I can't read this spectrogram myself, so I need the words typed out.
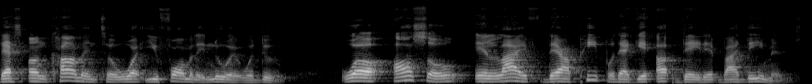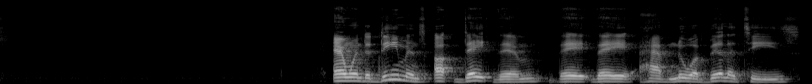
that's uncommon to what you formerly knew it would do. Well, also in life, there are people that get updated by demons. And when the demons update them, they, they have new abilities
